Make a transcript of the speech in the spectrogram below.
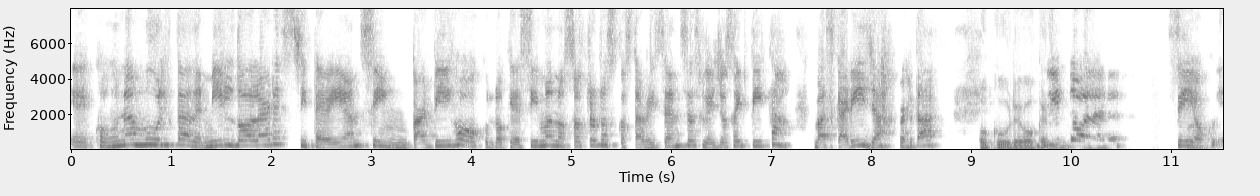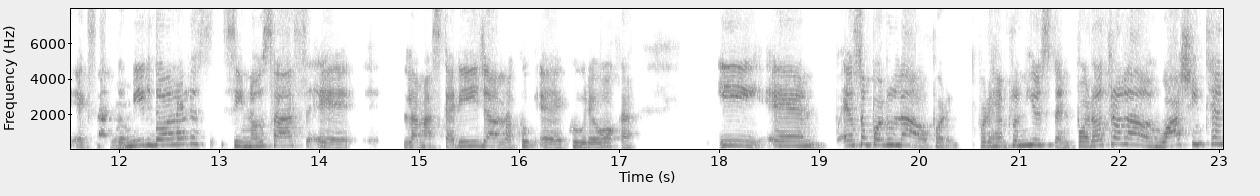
eh, con una multa de mil dólares si te veían sin barbijo o lo que decimos nosotros los costarricenses, yo soy tica, mascarilla, ¿verdad? O cubrebocas. Mil dólares. Sí, exacto, mil dólares si no usas eh, la mascarilla, la eh, cubreboca. Y em, eso por un lado, por, por ejemplo en Houston. Por otro lado, en Washington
